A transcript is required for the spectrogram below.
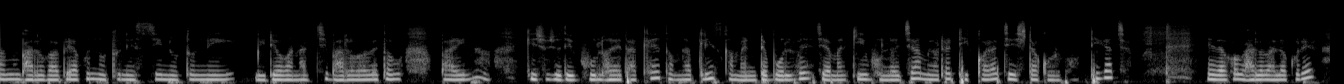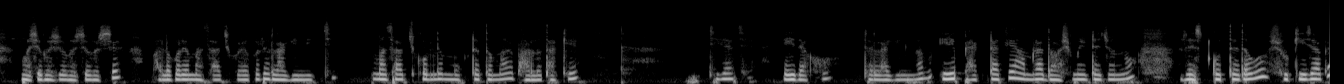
আমি ভালোভাবে এখন নতুন এসেছি নতুন এই ভিডিও বানাচ্ছি, ভালোভাবে তো পারি না। কিছু যদি ভুল হয়ে থাকে, তোমরা প্লিজ কমেন্টে বলবে যে আমার কী ভুল হয়েছে, আমি ওটা ঠিক করার চেষ্টা করব, ঠিক আছে? এই দেখো, ভালো ভালো করে ঘষে ঘষে ঘষে ঘষে, ভালো করে ম্যাসাজ করে করে লাগিয়ে নিচ্ছি। ম্যাসাজ করলে মুখটা তোমার ভালো থাকে, ঠিক আছে? এই দেখো, এটা লাগিয়ে নিলাম। এই প্যাকটাকে আমরা দশ মিনিটের জন্য রেস্ট করতে দেবো, শুকিয়ে যাবে,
